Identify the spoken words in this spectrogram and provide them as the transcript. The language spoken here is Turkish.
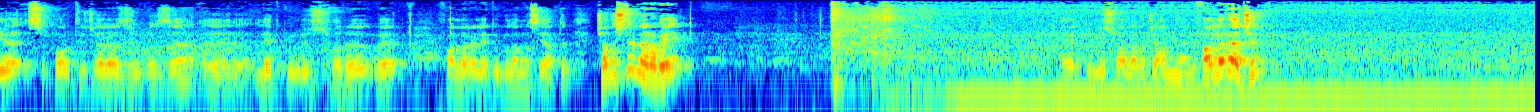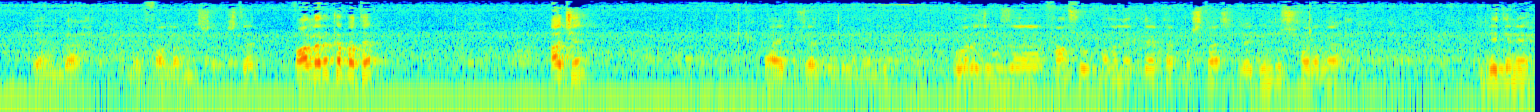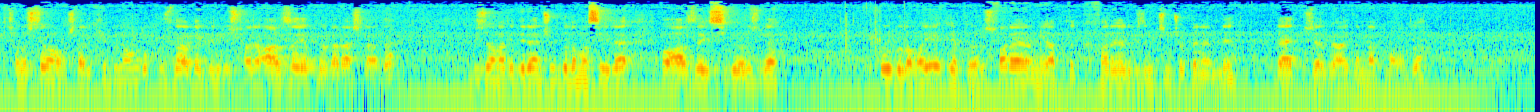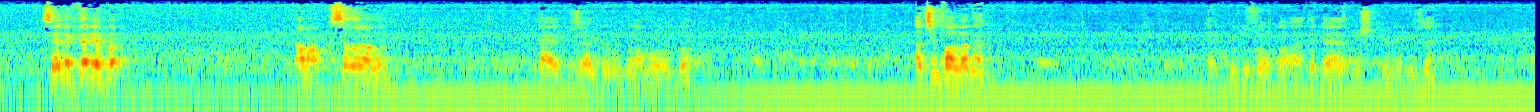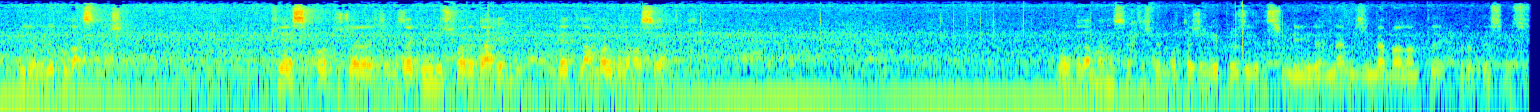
Kia Sportage aracımıza e, LED gündüz farı ve farlara LED uygulaması yaptık. Çalıştırın arabayı. Evet gündüz farları canlı yani. Farları açın. Yanında LED farlarımız çalıştı. Farları kapatın. Açın. Gayet güzel bir uygulama oldu. Bu aracımıza fan soğutmalı ledler takmışlar ve gündüz farını ledini çalıştıramamışlar. 2019'larda gündüz farı arıza yapıyor araçlarda. Biz ona bir direnç uygulaması ile o arızayı siliyoruz ve uygulamayı yapıyoruz. Far ayarını yaptık. Far ayarı bizim için çok önemli. Gayet güzel bir aydınlatma oldu. Selektör yapın. Tamam kısalar alın. Gayet güzel bir uygulama oldu. Açın farları. Evet bu güzel olduğu halde beyaz bir ışık veriyor bize. Güle güle kullansınlar. Kia Sportage aracımıza gündüz farı dahil led lamba uygulaması yaptık. Uygulamanın satış ve montajını yapıyoruz. İletişim bilgilerinden bizimle bağlantı kurabilirsiniz.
